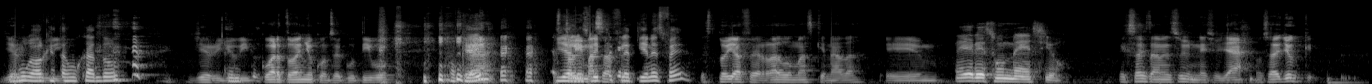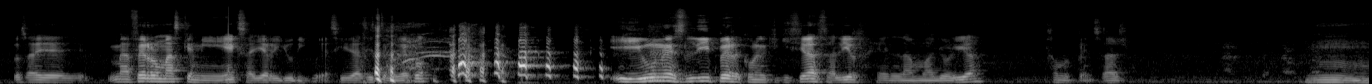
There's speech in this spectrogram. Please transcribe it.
un Jerry jugador que Judy. está buscando Jerry Judy, cuarto año consecutivo. Ok. ¿Y al sleeper que le tienes fe? Estoy aferrado más que nada. Eh, Eres un necio. exactamente, soy un necio, ya. O sea, yo o sea, eh, me aferro más que mi ex a Jerry Judy, güey. Así, así te lo dejo. y un sleeper con el que quisiera salir en la mayoría. Déjame pensar. Mm,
